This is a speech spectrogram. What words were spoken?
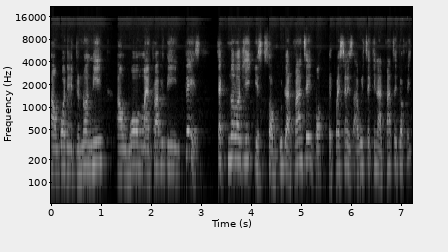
and what they do not need and what might probably be in place? technology is of good advantage, but the question is, are we taking advantage of it?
